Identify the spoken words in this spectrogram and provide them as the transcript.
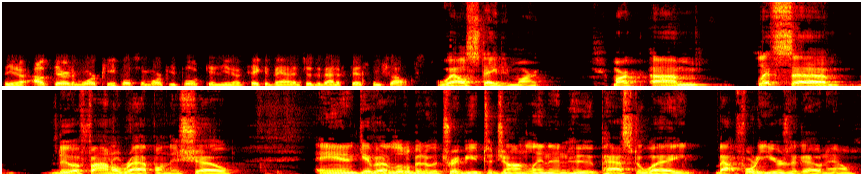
you know, out there to more people so more people can, you know, take advantage of the benefits themselves. Well stated, Mark. Mark, um, let's uh, do a final wrap on this show and give a little bit of a tribute to John Lennon, who passed away about 40 years ago now.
